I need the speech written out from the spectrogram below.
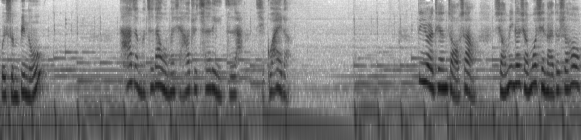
会生病哦。”他怎么知道我们想要去吃李子啊？奇怪的。第二天早上，小蜜跟小莫醒来的时候，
